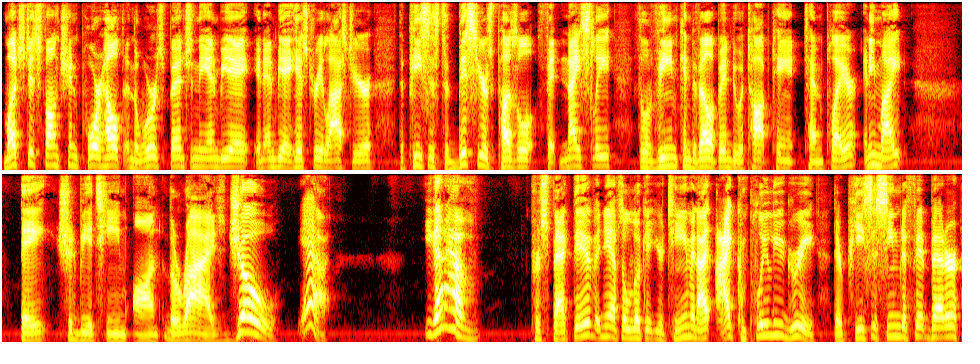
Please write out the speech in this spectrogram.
Much dysfunction, poor health, and the worst bench in the NBA in NBA history last year. The pieces to this year's puzzle fit nicely. If LaVine can develop into a top 10 player, and he might, they should be a team on the rise. Joe, yeah, you got to have perspective and you have to look at your team. And I, I completely agree. Their pieces seem to fit better.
